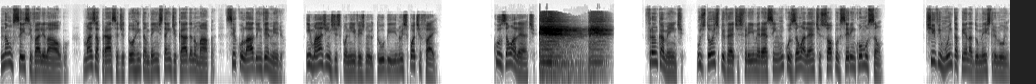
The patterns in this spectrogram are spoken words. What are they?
Não sei se vale lá algo, mas a Praça de Torrem também está indicada no mapa, circulado em vermelho. Imagens disponíveis no YouTube e no Spotify. Cusão alerte. Francamente, os dois pivetes Frei merecem um cuzão alerte só por serem como são. Tive muita pena do mestre Luin,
